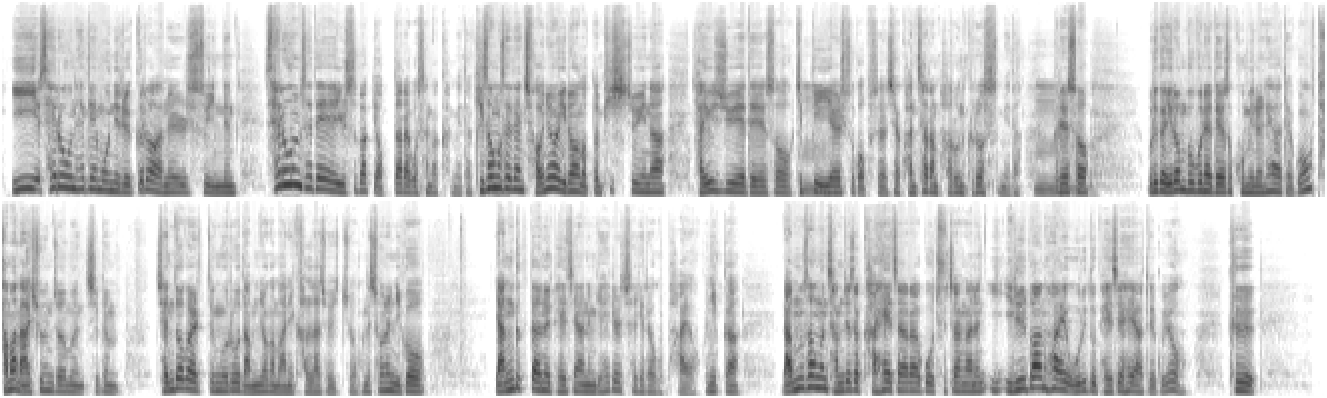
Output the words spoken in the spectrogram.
이 새로운 헤게모니를 끌어안을 수 있는 새로운 세대일 수밖에 없다라고 생각합니다. 기성세대는 전혀 이런 어떤 PC주의나 자유주의에 대해서 깊게 음. 이해할 수가 없어요. 제가 관찰한 바로는 그렇습니다. 음. 그래서 우리가 이런 부분에 대해서 고민을 해야 되고 다만 아쉬운 점은 지금 젠더 갈등으로 남녀가 많이 갈라져 있죠. 근데 저는 이거 양극단을 배제하는 게 해결책이라고 봐요. 그러니까 남성은 잠재적 가해자라고 주장하는 이 일반화의 오류도 배제해야 되고요. 그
